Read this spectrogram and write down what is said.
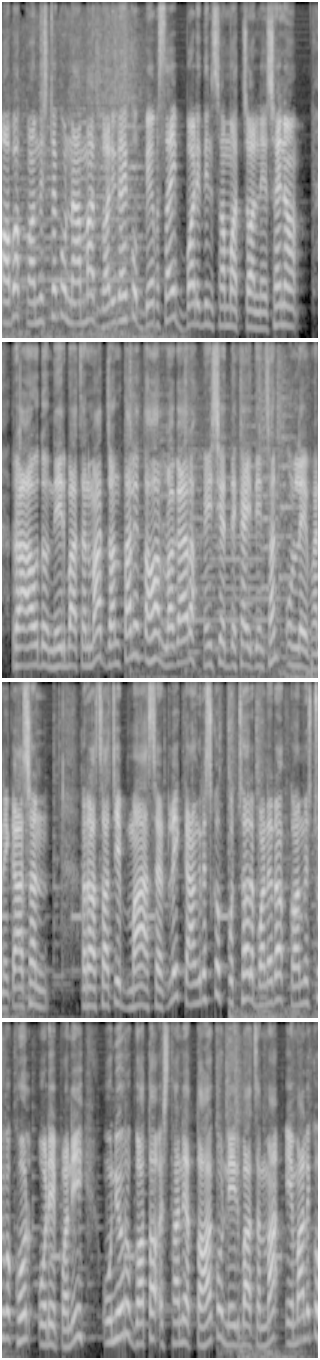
अब कम्युनिस्टको नाममा गरिरहेको व्यवसाय बढी दिनसम्म चल्ने छैन। र आउँदो निर्वाचनमा जनताले तह लगाएर हैसियत देखाइदिन्छन् उनले भनेका छन्। र सचिव महासेठले काङ्ग्रेसको पुच्छर बनेर कम्युनिस्टको खोल ओढे पनि उनीहरू गत स्थानीय तहको निर्वाचनमा एमालेको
